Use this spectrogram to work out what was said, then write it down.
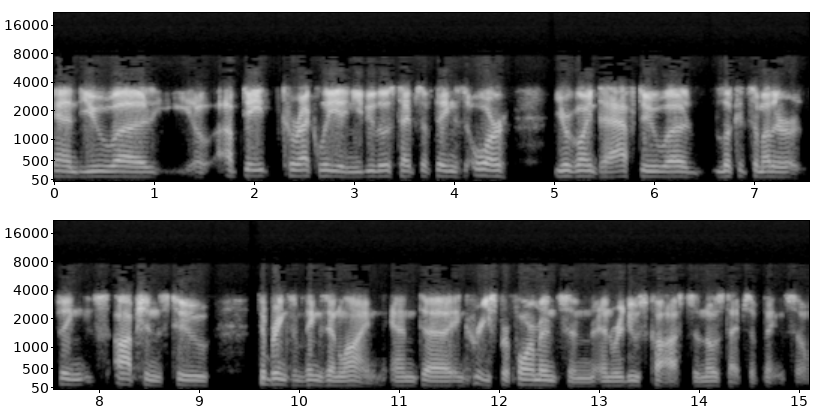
and you uh, you know update correctly and you do those types of things, or you're going to have to uh, look at some other things options to to bring some things in line and uh, increase performance and and reduce costs and those types of things. So.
